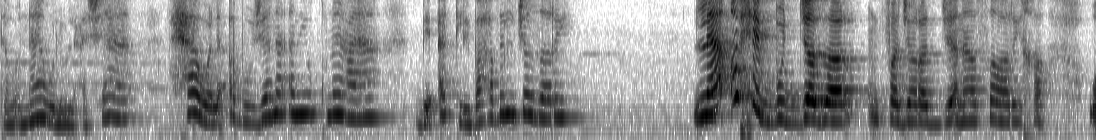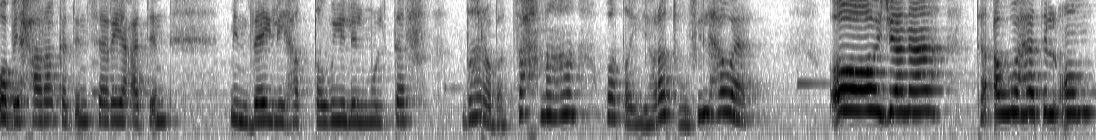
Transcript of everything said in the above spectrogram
تناول العشاء حاول أبو جنى أن يقنعها بأكل بعض الجزر لا أحب الجزر انفجرت جنى صارخة وبحركة سريعة من ذيلها الطويل الملتف ضربت صحنها وطيرته في الهواء. أوه جنى تأوهت الأم.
